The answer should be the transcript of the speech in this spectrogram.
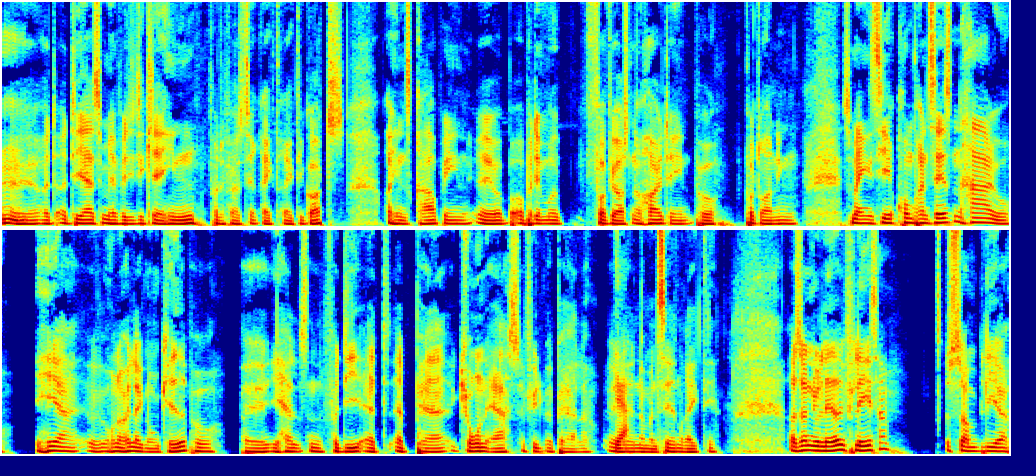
mm. øh, og, og det er simpelthen, fordi det klæder hende for det første rigtig, rigtig godt, og hendes kravben, øh, og på den måde får vi også noget højde ind på, på dronningen. Så man kan sige, at kronprinsessen har jo her, øh, hun har heller ikke nogen kæde på, øh, i halsen, fordi at, at per, kjolen er så fyldt med perler, øh, ja. når man ser den rigtigt. Og så er den jo lavet i flæser, som bliver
